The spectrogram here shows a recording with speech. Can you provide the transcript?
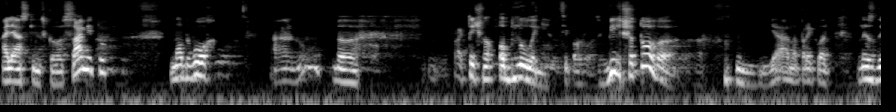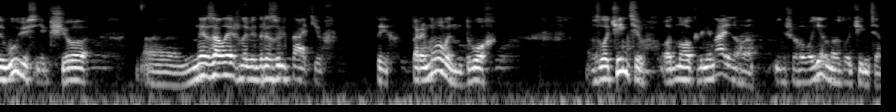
Аляскінського саміту на двох, е, ну, практично обнулені ці погрози. Більше того, я, наприклад, не здивуюсь, якщо незалежно від результатів тих перемовин двох злочинців, одного кримінального, іншого воєнного злочинця,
